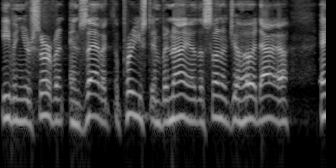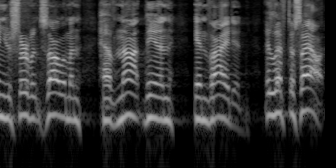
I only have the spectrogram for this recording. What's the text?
even your servant, and Zadok the priest, and Benaiah the son of Jehoiada, and your servant Solomon have not been invited. They left us out.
